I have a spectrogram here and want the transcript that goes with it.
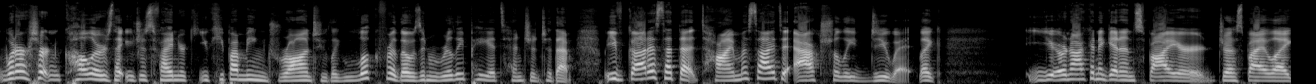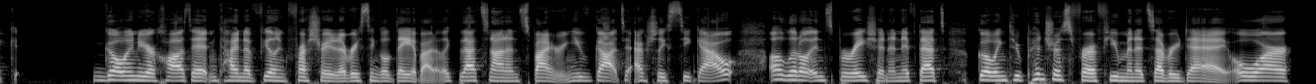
what are certain colors that you just find your you keep on being drawn to? Like look for those and really pay attention to them. But you've got to set that time aside to actually do it. Like you're not going to get inspired just by like going to your closet and kind of feeling frustrated every single day about it. Like that's not inspiring. You've got to actually seek out a little inspiration. And if that's going through Pinterest for a few minutes every day or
